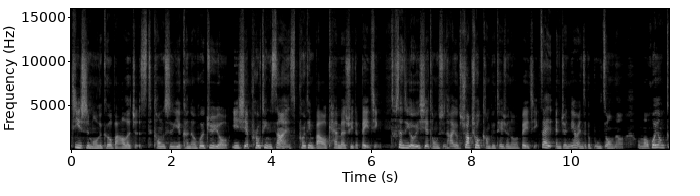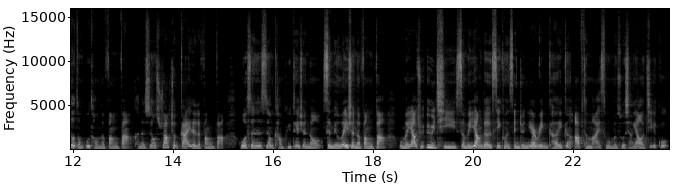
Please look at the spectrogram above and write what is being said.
既是 molecular biologist，同时也可能会具有一些 protein science、protein biochemistry 的背景。甚至有一些同事，他有 structural computational 的背景，在 engineering 这个步骤呢，我们会用各种不同的方法，可能是用 structure guided 的方法，或甚至是用 computational simulation 的方法，我们要去预期什么样的 sequence engineering 可以更 optimize 我们所想要的结果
